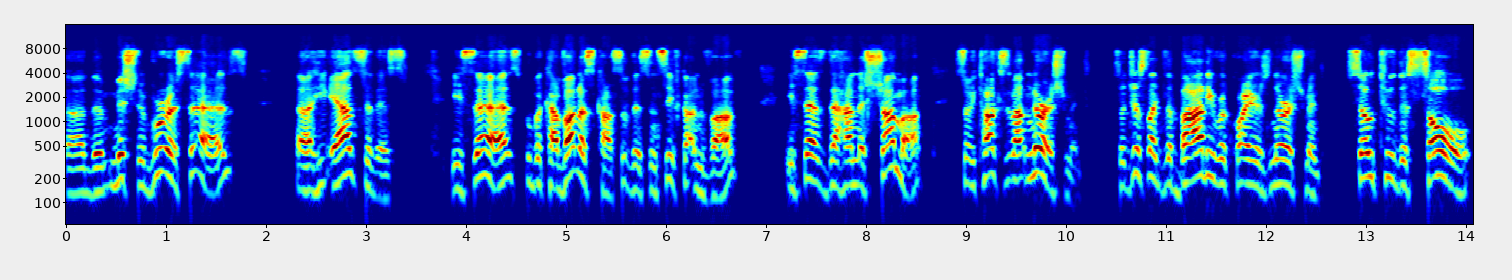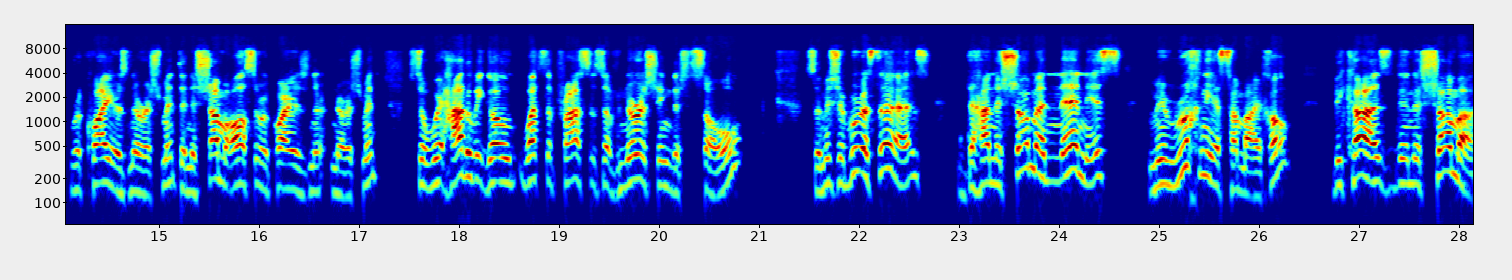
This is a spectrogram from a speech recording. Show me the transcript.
uh, the Mishnah Berurah says, uh, he adds to this, he says, Ubekavanas Kasav, this in Sifka and Vav, he says, the Hanashama, so he talks about nourishment. So just like the body requires nourishment, so too the soul requires nourishment. The neshama also requires nourishment. So how do we go? What's the process of nourishing the soul? So Mishnah Berurah says, the haneshama nenis miruchnias hamaychel, because the neshama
